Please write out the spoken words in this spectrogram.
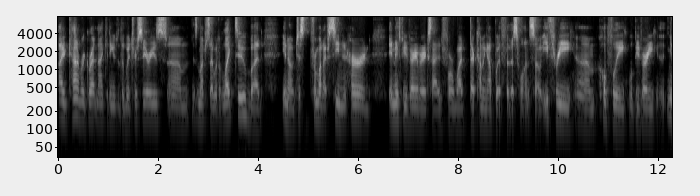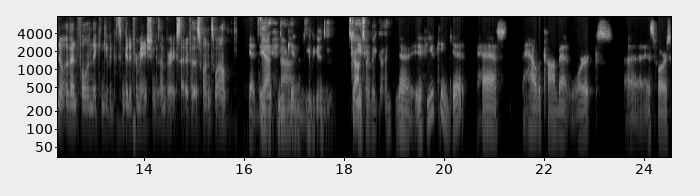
I kind of regret not getting into the Witcher series um, as much as I would have liked to, but you know, just from what I've seen and heard, it makes me very very excited for what they're coming up with for this one. So E3 um, hopefully will be very you know eventful, and they can give some good information because I'm very excited for this one as well. Yeah, dude, yeah, if you no, can, it's gonna be good. Go, I'm if- sorry, big. Go ahead. no, if you can get past how the combat works, uh, as far as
